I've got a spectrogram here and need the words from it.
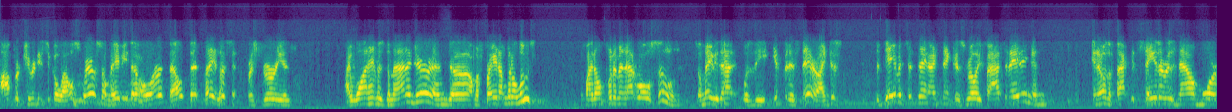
opportunities to go elsewhere, so maybe the owner felt that, hey, listen, Chris Drury is, I want him as the manager, and uh, I'm afraid I'm going to lose him if I don't put him in that role soon. So maybe that was the impetus there. I just, the Davidson thing I think is really fascinating, and, you know, the fact that Sather is now more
